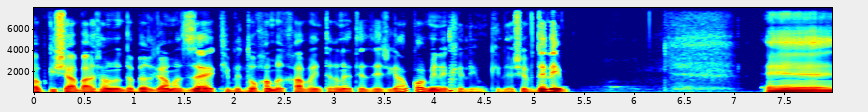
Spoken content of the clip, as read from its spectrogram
בפגישה הבאה שלנו נדבר גם על זה, כי בתוך המרחב האינטרנטי הזה יש גם כל מיני כלים, כאילו, יש הבדלים. אה,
